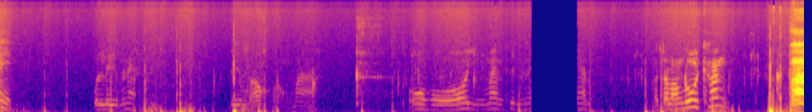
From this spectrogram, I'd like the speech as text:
ยกูลืมแล้วเนี่ย ลืมเอาของมา โอ้โห ยิงแม่นขึ้นแน่เรา จะลองดูอีกครั้งป้า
